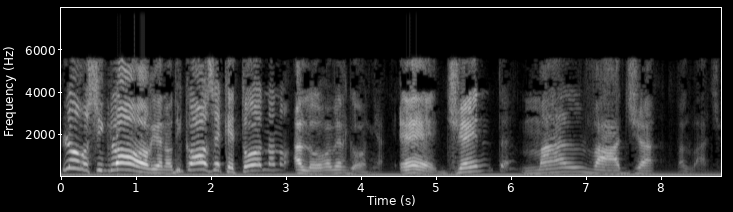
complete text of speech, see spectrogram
loro si gloriano di cose che tornano a loro vergogna. È gente malvagia, malvagia.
